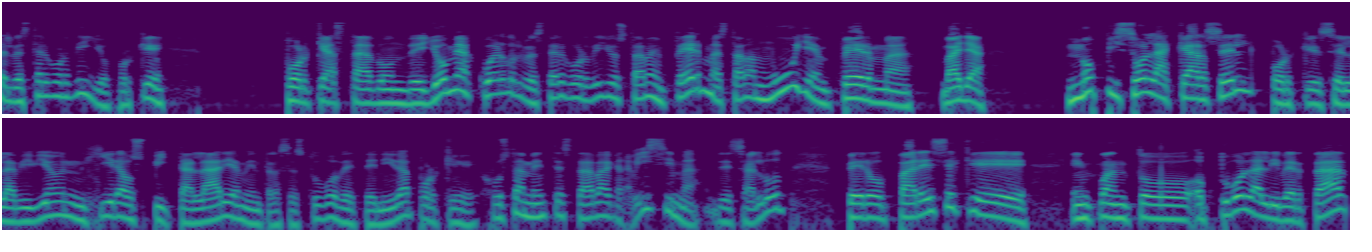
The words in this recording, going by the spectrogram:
del Bester Gordillo, ¿por qué? Porque hasta donde yo me acuerdo, el Bester Gordillo estaba enferma, estaba muy enferma. Vaya, no pisó la cárcel porque se la vivió en gira hospitalaria mientras estuvo detenida porque justamente estaba gravísima de salud, pero parece que en cuanto obtuvo la libertad,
